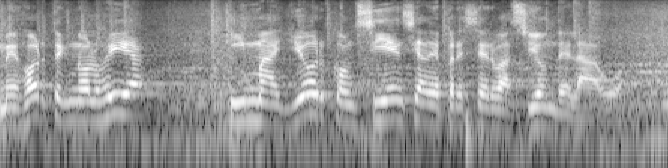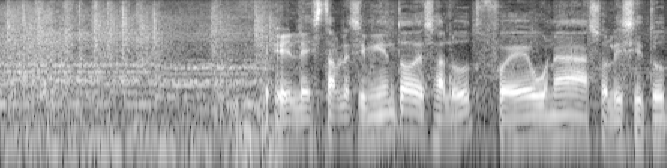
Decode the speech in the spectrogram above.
mejor tecnología y mayor conciencia de preservación del agua. El establecimiento de salud fue una solicitud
